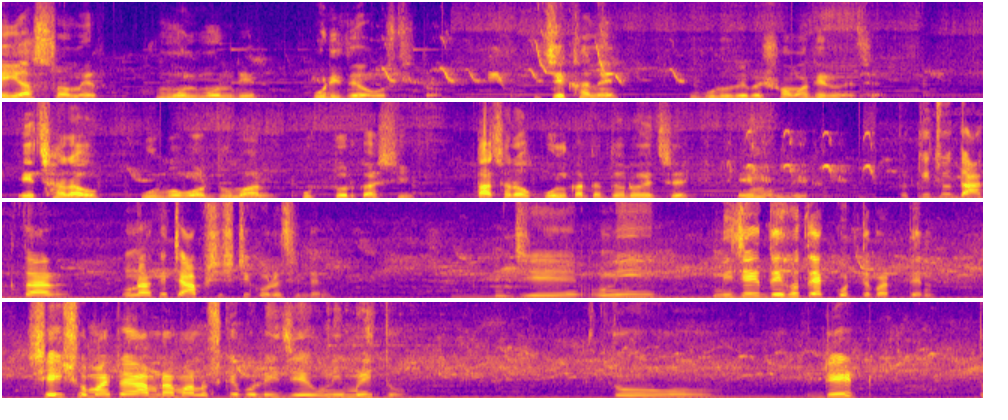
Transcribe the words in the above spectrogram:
এই আশ্রমের মূল মন্দির পুরীতে অবস্থিত, যেখানে গুরুদেবের সমাধি রয়েছে। এছাড়াও পূর্ব বর্ধমান উত্তরকাশী তাছাড়াও কলকাতাতেও রয়েছে এই মন্দির। তো কিছু ডাক্তার ওনাকে চাপ সৃষ্টি করেছিলেন যে উনি নিজেই দেহ ত্যাগ করতে পারতেন। সেই সময়টায় আমরা মানুষকে বলি যে উনি মৃত। তো ডেট, তো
